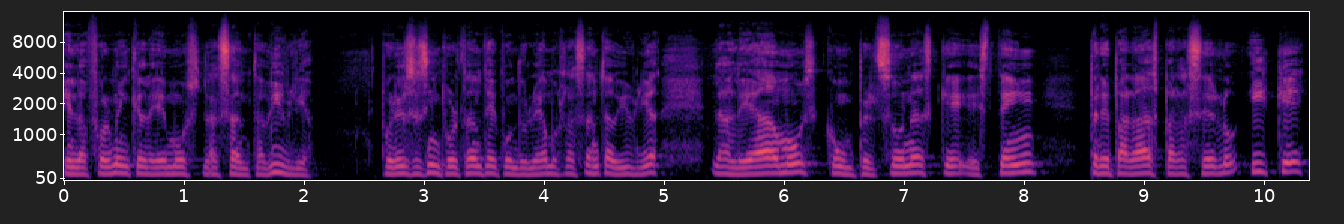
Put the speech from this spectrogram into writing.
en la forma en que leemos la Santa Biblia. Por eso es importante que cuando leamos la Santa Biblia, la leamos con personas que estén preparadas para hacerlo y que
